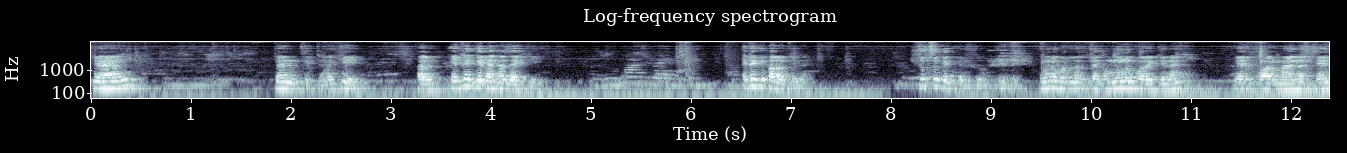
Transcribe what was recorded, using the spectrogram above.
টেন টেন থিটা নাকি? তাহলে এটাকে লেখা যায় কি? এটা কি পারো কিনা? সূচকের কিন্তু। মনে পড়লে দেখো, মনে পড়ে কিনা। এরপর মাইনাস টেন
